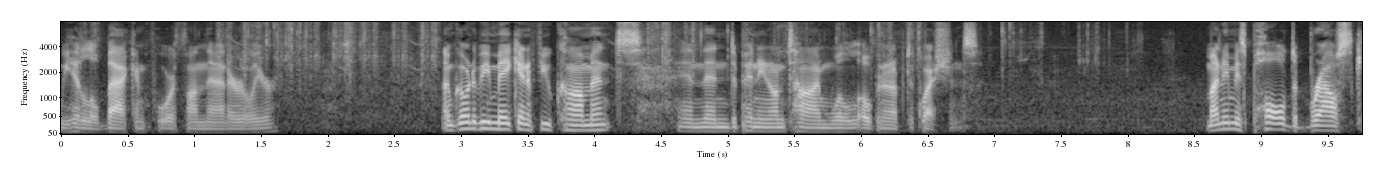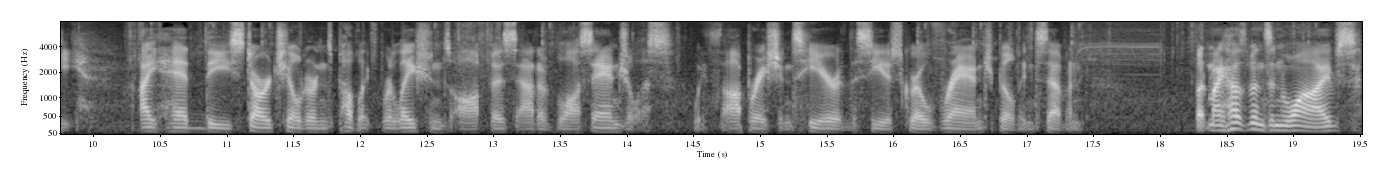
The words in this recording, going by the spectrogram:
We had a little back and forth on that earlier. I'm going to be making a few comments, and then depending on time, we'll open it up to questions. My name is Paul Dabrowski. I head the Star Children's Public Relations Office out of Los Angeles, with operations here at the Cetus Grove Ranch, Building 7. But my husbands and wives,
